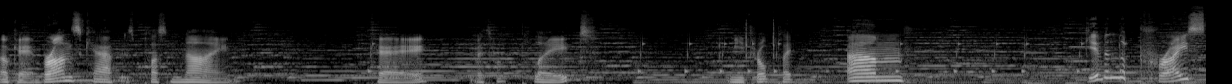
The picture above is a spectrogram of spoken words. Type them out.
Okay, bronze cap is plus 9. Okay. Mithril plate. Mithril plate. Um... Given the price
